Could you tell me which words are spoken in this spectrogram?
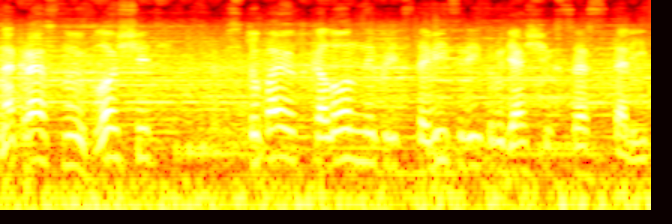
На Красную площадь вступают колонны представителей трудящихся столицы.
